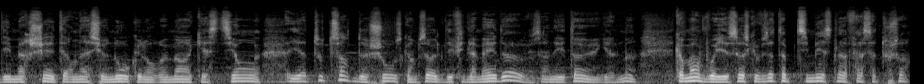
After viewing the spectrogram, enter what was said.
des marchés internationaux que l'on remet en question. Il y a toutes sortes de choses comme ça. Le défi de la main-d'œuvre, c'en est un également. Comment vous voyez ça? Est-ce que vous êtes optimiste face à tout ça?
